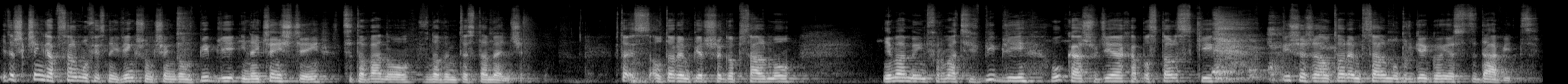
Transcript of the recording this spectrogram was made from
I też Księga Psalmów jest największą księgą w Biblii i najczęściej cytowaną w Nowym Testamencie. Kto jest autorem pierwszego psalmu? Nie mamy informacji w Biblii. Łukasz w dziejach apostolskich pisze, że autorem psalmu drugiego jest Dawid.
